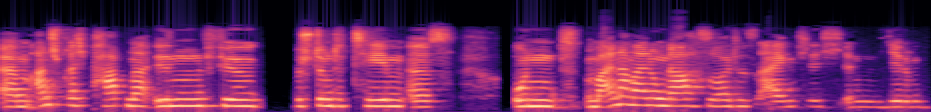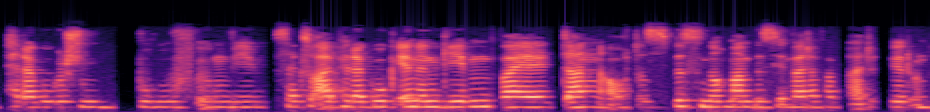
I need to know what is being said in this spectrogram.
ähm, Ansprechpartnerin für bestimmte Themen ist und meiner Meinung nach sollte es eigentlich in jedem pädagogischen Beruf irgendwie SexualpädagogInnen geben, weil dann auch das Wissen noch mal ein bisschen weiter verbreitet wird. Und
